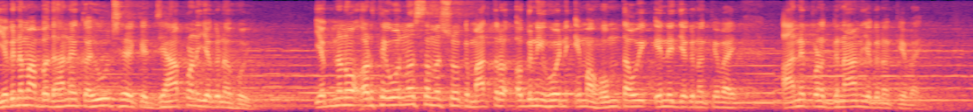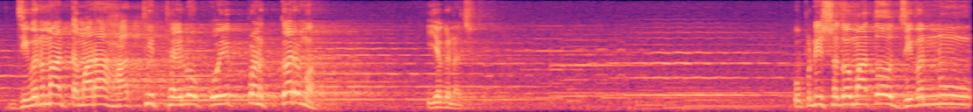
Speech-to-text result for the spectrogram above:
યજ્ઞમાં બધાને કહ્યું છે કે જ્યાં પણ યજ્ઞ હોય, યજ્ઞનો અર્થ એવો ન સમજશો કે માત્ર અગ્નિ હોય ને એમાં હોમતા હોય એને જ યજ્ઞ કહેવાય, આને પણ જ્ઞાન યજ્ઞ કહેવાય. જીવનમાં તમારા હાથથી થયેલો કોઈ પણ કર્મ યજ્ઞ છે. ઉપનિષદોમાં તો જીવનનું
